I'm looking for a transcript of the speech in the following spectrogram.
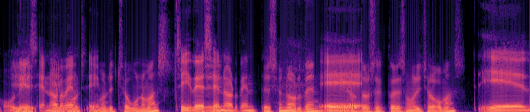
O de ese en orden. ¿Hemos, dicho alguno más? Sí, de ese en orden. De ese en orden. ¿De otros sectores hemos dicho algo más? Eh,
